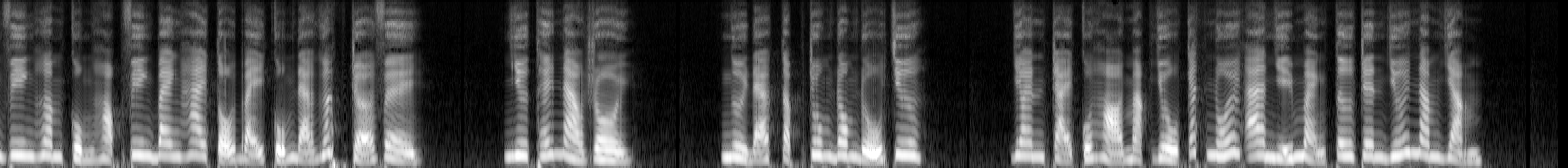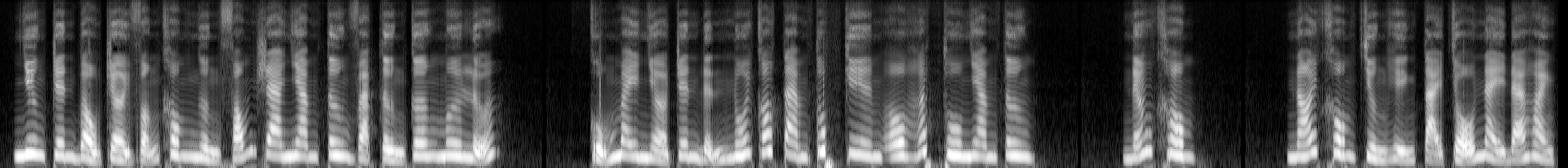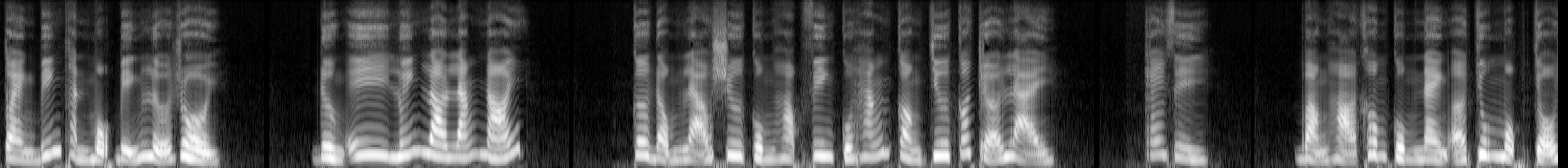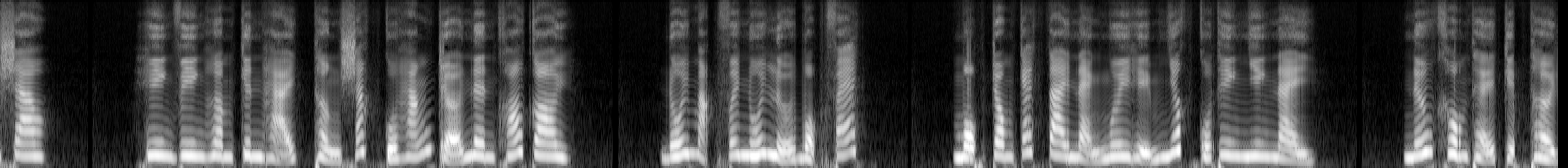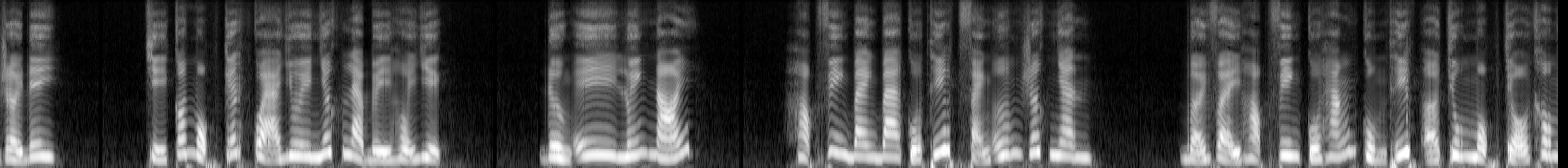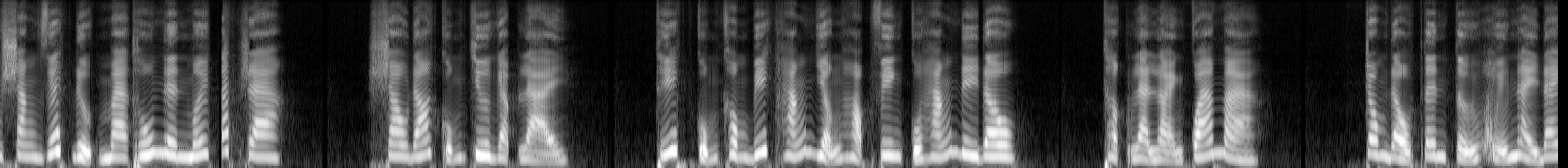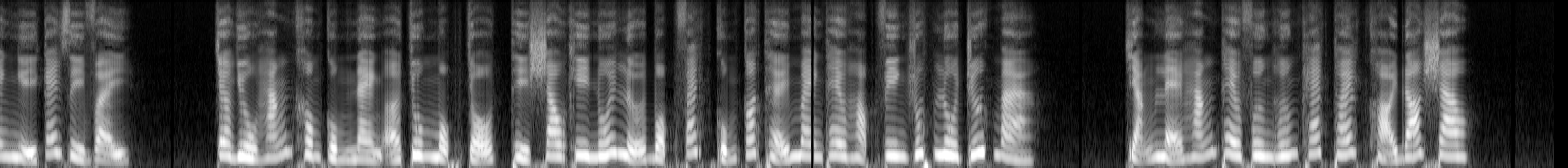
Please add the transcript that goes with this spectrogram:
hiên viên hâm cùng học viên ban hai tổ bảy cũng đã gấp trở về. Như thế nào rồi? Người đã tập trung đông đủ chưa? Doanh trại của họ mặc dù cách núi A Nhĩ Mạng Tư trên dưới năm dặm. Nhưng trên bầu trời vẫn không ngừng phóng ra nham tương và từng cơn mưa lửa. Cũng may nhờ trên đỉnh núi có tam túc kim ô hấp thu nham tương. Nếu không, nói không chừng hiện tại chỗ này đã hoàn toàn biến thành một biển lửa rồi. Đường y luyến lo lắng nói. Cơ động lão sư cùng học viên của hắn còn chưa có trở lại. Cái gì? Bọn họ không cùng nàng ở chung một chỗ sao? Hiên viên hâm kinh hải, thần sắc của hắn trở nên khó coi. Đối mặt với núi lửa bột phát. Một trong các tai nạn nguy hiểm nhất của thiên nhiên này. Nếu không thể kịp thời rời đi. Chỉ có một kết quả duy nhất là bị hủy diệt. Đường y luyến nói. Học viên Bang ba của thiếp phản ứng rất nhanh. Bởi vậy học viên của hắn cùng thiếp ở chung một chỗ không săn giết được ma thú nên mới tách ra. Sau đó cũng chưa gặp lại. Thiếp cũng không biết hắn dẫn học viên của hắn đi đâu. Thật là loạn quá mà. Trong đầu tên tử hủy này đang nghĩ cái gì vậy? Cho dù hắn không cùng nàng ở chung một chỗ, thì sau khi núi lửa bột phát cũng có thể mang theo học viên rút lui trước mà. Chẳng lẽ hắn theo phương hướng khác thoát khỏi đó sao?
